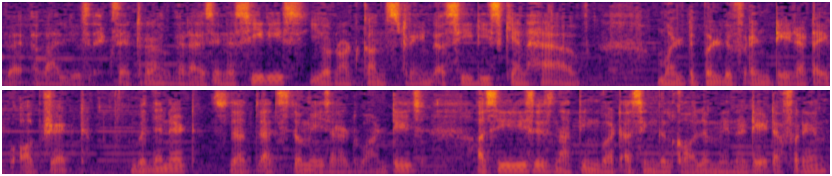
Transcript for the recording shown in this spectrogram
values, etc. Whereas in a series, you're not constrained. A series can have multiple different data type object within it. So that, that's the major advantage. A series is nothing but a single column in a data frame.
